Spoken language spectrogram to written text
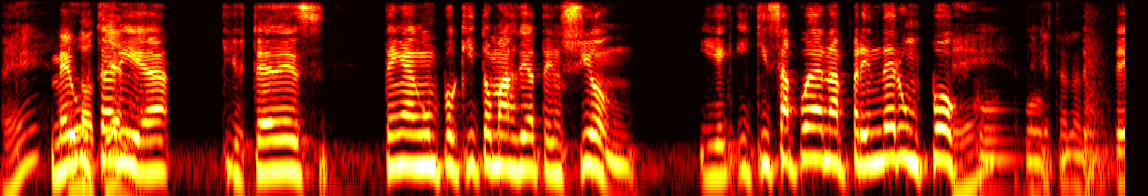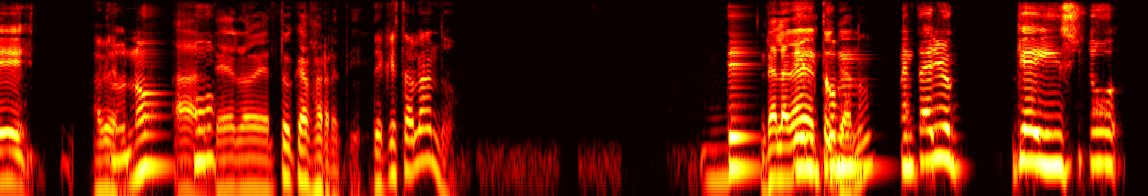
¿Eh? Me gustaría que ustedes tengan un poquito más de atención y, y quizá puedan aprender un poco ¿Eh? ¿De qué está hablando? de esto. A ver. ¿no? Ah, de lo del Tuca Ferretti. ¿De qué está hablando? De, de la edad del de Tuca, ¿no? comentario que hizo.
